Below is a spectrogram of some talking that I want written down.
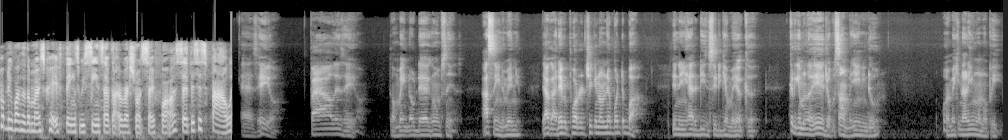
probably one of the most creative things we've seen served at a restaurant so far. So this is foul As hell. Foul as hell. Don't make no daggone sense. I seen the menu. Y'all got every part of the chicken on there but the bar. Then you had a decency to give him a haircut. Could've given him a little edge over something, but he ain't even do it. Or make you not even want no peas.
